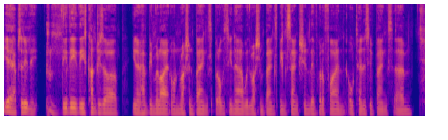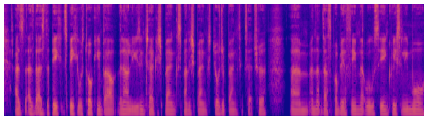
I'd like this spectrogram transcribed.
Yeah, absolutely. the, the, these countries are, you know, have been reliant on Russian banks, but obviously now with Russian banks being sanctioned, they've got to find alternative banks. Um, as as as the speaker was talking about, they're now using Turkish banks, Spanish banks, Georgia banks, etc. Um, and that, that's probably a theme that we'll see increasingly more.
